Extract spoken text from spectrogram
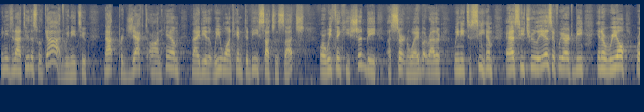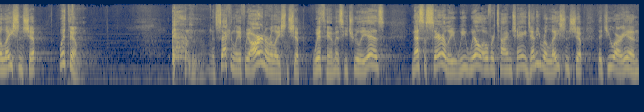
We need to not do this with God. We need to not project on him an idea that we want him to be such and such, or we think he should be a certain way, but rather we need to see him as he truly is if we are to be in a real relationship with him. and secondly, if we are in a relationship with him as he truly is, necessarily we will over time change. Any relationship that you are in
